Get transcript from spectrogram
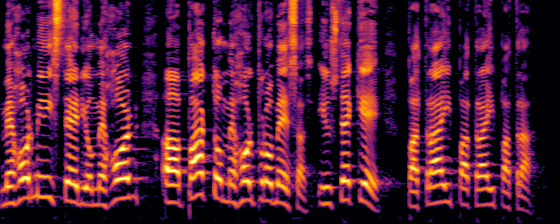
Mejor ministerio, mejor ah, pacto, mejor promesas. ¿Y usted qué? Para atrás y para atrás y para atrás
